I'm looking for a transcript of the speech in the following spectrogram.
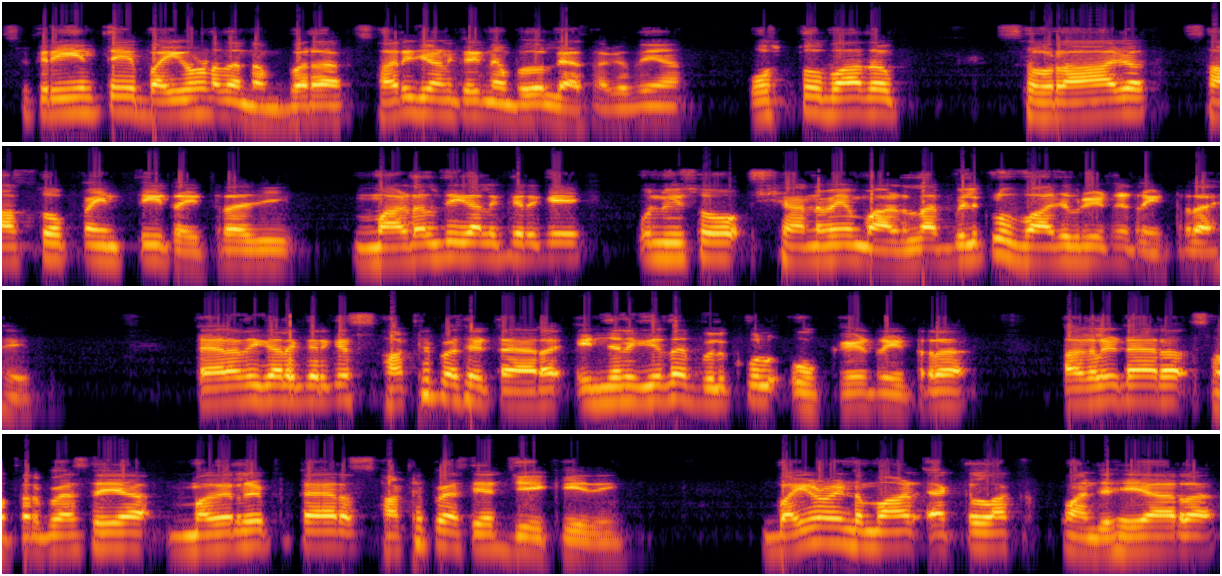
ਸਕਰੀਨ ਤੇ ਬਾਈ ਹੋਣਾ ਦਾ ਨੰਬਰ ਆ। ਸਾਰੀ ਜਾਣਕਾਰੀ ਨੰਬਰ ਤੋਂ ਲੈ ਸਕਦੇ ਆ। ਉਸ ਤੋਂ ਬਾਅਦ ਸਵਰਾਜ 735 ਟਰੈਕਟਰ ਆ ਜੀ। ਮਾਡਲ ਦੀ ਗੱਲ ਕਰੀਏ 1996 ਮਾਡਲ ਆ। ਬਿਲਕੁਲ ਵਾਜਬ ਰੇਟ ਦੇ ਟਰੈਕਟਰ ਆ ਇਹ। ਟਾਇਰਾਂ ਦੀ ਗੱਲ ਕਰੀਏ 60 ਪੈਸੇ ਟਾਇਰ ਆ। ਇੰਜਨ ਗੇਅਰ ਦਾ ਬਿਲਕੁਲ ਓਕੇ ਟਰੈਕਟਰ ਆ। ਅਗਲੇ ਟਾਇਰ 70 ਪੈਸੇ ਆ। ਮਗਰਲੇ ਟਾਇਰ 60 ਪੈਸੇ ਆ ਜੇਕੇ ਦੇ। ਬਾਈ ਉਹਨਾਂ ਦੀ ਡਿਮਾਂਡ 1 ਲੱਖ 5000 ਆ।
